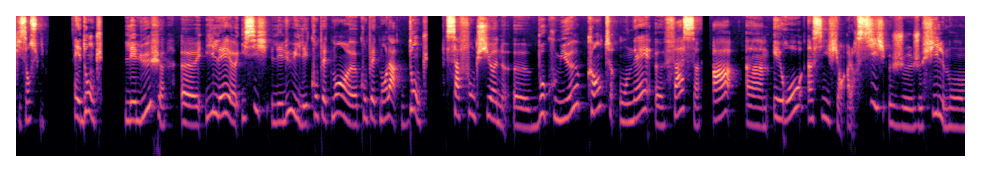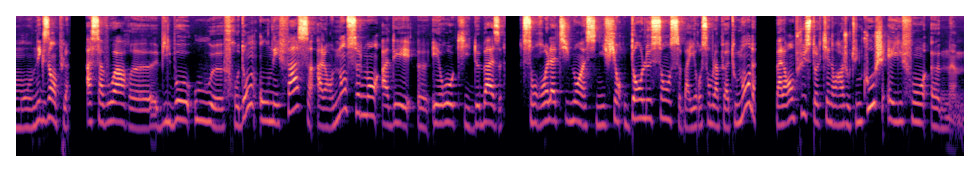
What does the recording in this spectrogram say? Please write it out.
qui s'ensuit. Et donc, l'élu, il est ici. L'élu, il est complètement, complètement là. Donc, ça fonctionne beaucoup mieux quand on est face à un héros insignifiant. Alors, si je, je file mon, mon exemple à savoir Bilbo ou Frodon, on est face alors non seulement à des héros qui de base sont relativement insignifiants dans le sens, bah, ils ressemblent un peu à tout le monde. Mais alors en plus, Tolkien en rajoute une couche et ils font, euh,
